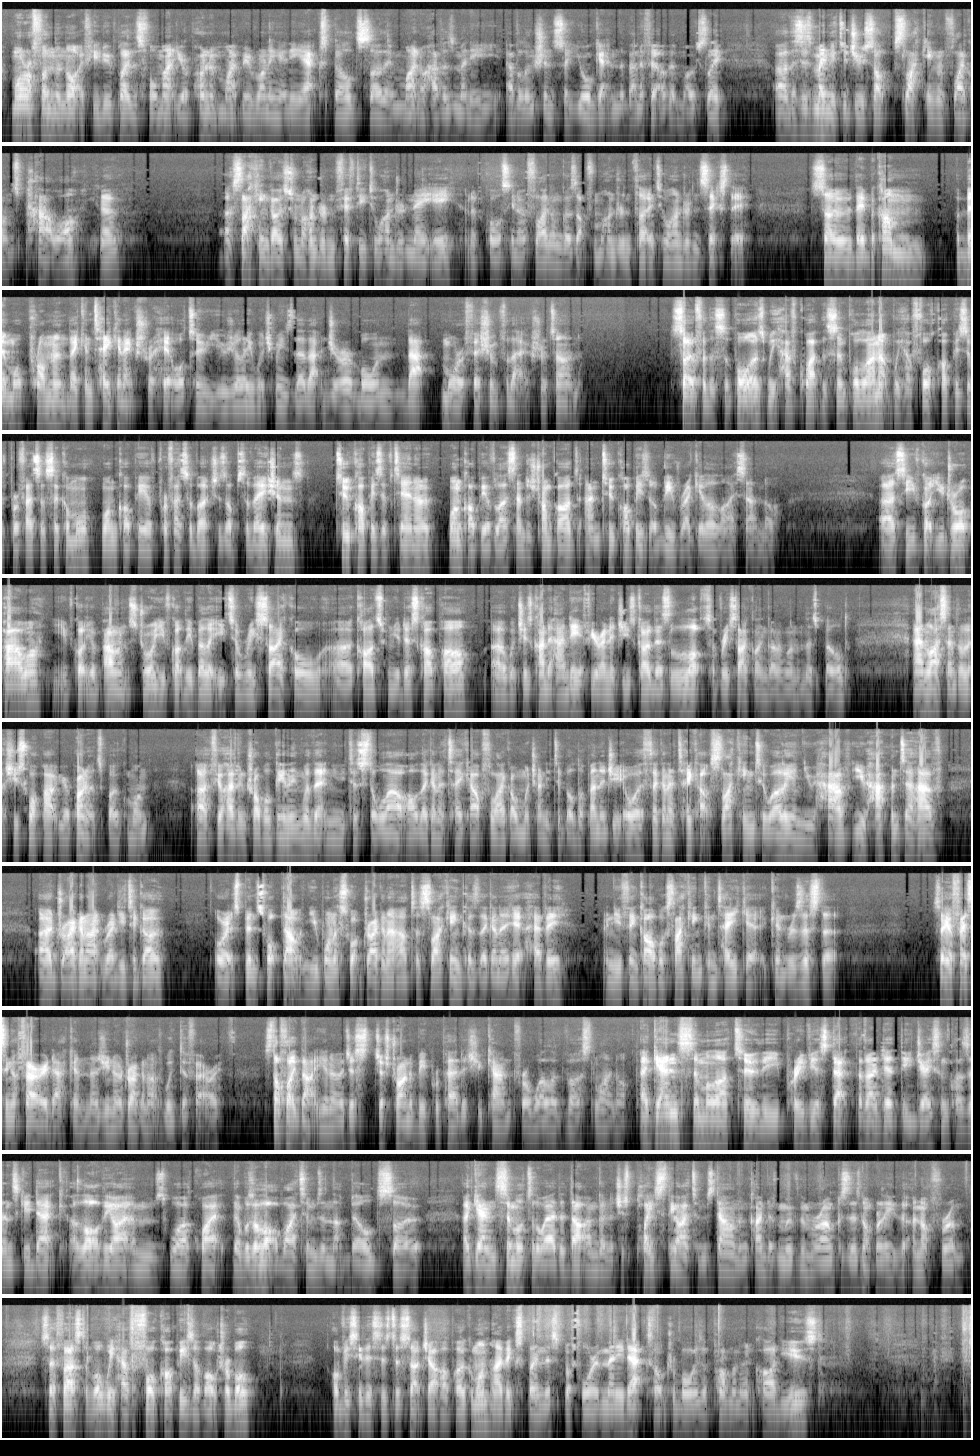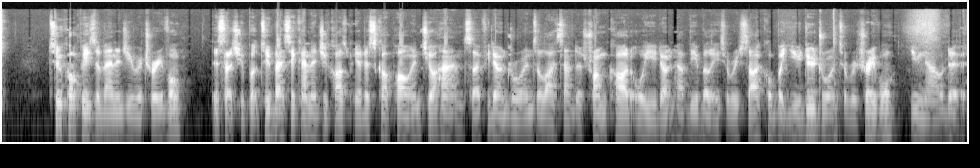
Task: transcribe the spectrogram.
More often than not, if you do play this format, your opponent might be running an EX build, so they might not have as many evolutions, so you're getting the benefit of it mostly. Uh, this is mainly to juice up Slaking and Flygon's power, you know. Uh, Slaking goes from 150 to 180, and of course, you know, Flygon goes up from 130 to 160. So they become a bit more prominent, they can take an extra hit or two usually, which means they're that durable and that more efficient for that extra turn. So for the supporters, we have quite the simple lineup. We have four copies of Professor Sycamore, one copy of Professor Birch's Observations, two copies of Tierno, one copy of Lysander's trump cards, and two copies of the regular Lysander. Uh, so you've got your draw power, you've got your balance draw, you've got the ability to recycle uh, cards from your discard pile, uh, which is kind of handy if your energies go. There's lots of recycling going on in this build. And Lysander lets you swap out your opponent's Pokemon. Uh, if you're having trouble dealing with it and you need to stall out, or they're going to take out Flygon, which I need to build up energy, or if they're going to take out Slaking too early and you have you happen to have uh, Dragonite ready to go, or it's been swapped out and you want to swap Dragonite out to Slaking because they're going to hit heavy, and you think, oh, well, Slaking can take it, it can resist it Say you're facing a fairy deck, and as you know, Dragonite's weak to fairy. Stuff like that, you know, just, just trying to be prepared as you can for a well-adversed lineup. Again, similar to the previous deck that I did, the Jason Klaczynski deck, a lot of the items were quite... There was a lot of items in that build, so again, similar to the way I did that, I'm going to just place the items down and kind of move them around because there's not really enough room. So first of all, we have four copies of Ultra Ball. Obviously, this is to search out our Pokemon. I've explained this before in many decks. Ultra Ball is a prominent card used two copies of Energy Retrieval. This lets you put two basic energy cards from your discard pile into your hand, so if you don't draw into Lysander's trump card or you don't have the ability to recycle, but you do draw into Retrieval, you now do.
